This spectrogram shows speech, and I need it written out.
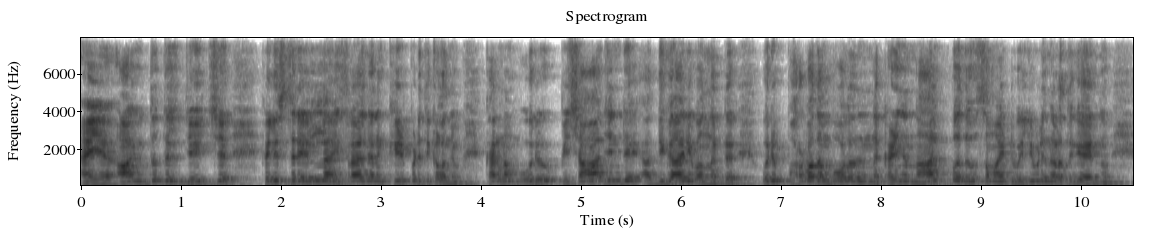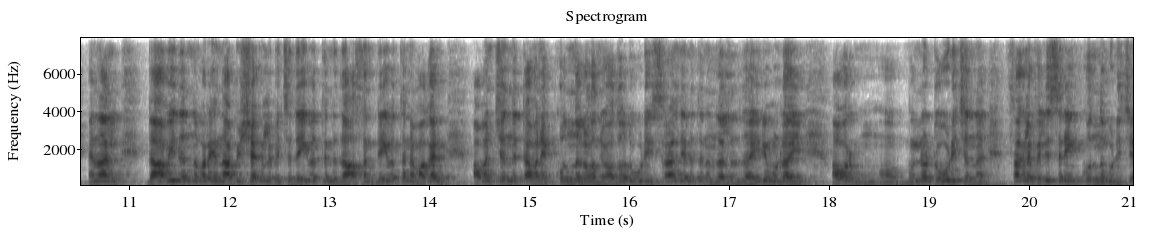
ആ- യുദ്ധത്തിൽ ജയിച്ച് ഫെലിസ്തരെ എല്ലാം ഇസ്രായേൽ ജനം കീഴ്പ്പെടുത്തി കളഞ്ഞു. കാരണം ഒരു പിശാജിന്റെ അധികാരി വന്നിട്ട് ഒരു പർവതം പോലെ നിന്ന് കഴിഞ്ഞ നാൽപ്പത് ദിവസമായിട്ട് വെല്ലുവിളി നടത്തുകയായിരുന്നു. എന്നാൽ ദാവീദ് എന്ന് പറയുന്ന അഭിഷേകം ലഭിച്ച ദൈവത്തിന്റെ ദാസൻ ദൈവത്തിന്റെ മകൻ അവൻ ചെന്നിട്ട് അവനെ കൊന്നു കളഞ്ഞു. അതോടുകൂടി ഇസ്രായേൽ ജനത്തിന് നല്ല ധൈര്യമുണ്ടായി. അവർ മുന്നോട്ട് ഓടിച്ചെന്ന് സകല ഫെലിസ്തരെയും കൊന്നുമുടിച്ച്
